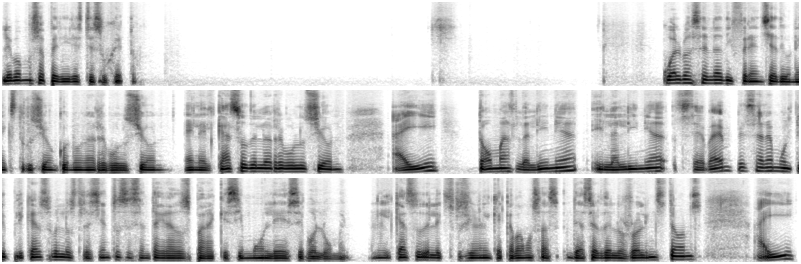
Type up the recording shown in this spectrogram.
le vamos a pedir este sujeto. ¿Cuál va a ser la diferencia de una extrusión con una revolución? En el caso de la revolución, ahí tomas la línea y la línea se va a empezar a multiplicar sobre los 360 grados para que simule ese volumen. En el caso de la extrusión en el que acabamos de hacer de los Rolling Stones, ahí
